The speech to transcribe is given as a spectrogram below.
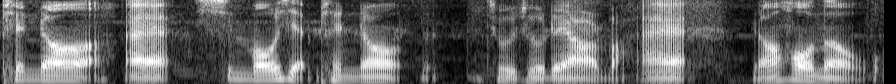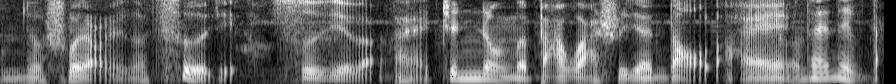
篇章啊，哎。新保险篇章就就这样吧。哎，然后呢，我们就说点这个刺激的。刺激的，哎，真正的八卦时间到了。哎刚才那哪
